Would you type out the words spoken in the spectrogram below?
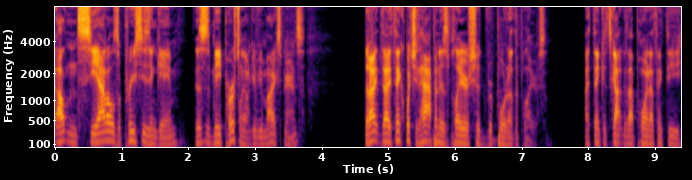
out in Seattle's a preseason game. This is me personally. I'll give you my experience. That I, that I think what should happen is players should report other players. I think it's gotten to that point. I think the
